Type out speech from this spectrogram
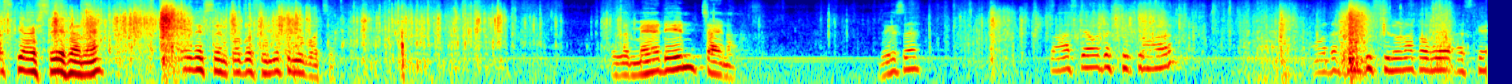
আজকে আসছি এখানে। এই দেখছেন কত সুন্দর সুন্দর বাচ্চা। মেড ইন চায়না দেখেছেন? তো আজকে আমাদের শুক্রবার। আমাদের ডিউটি ছিল না, তবে আজকে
